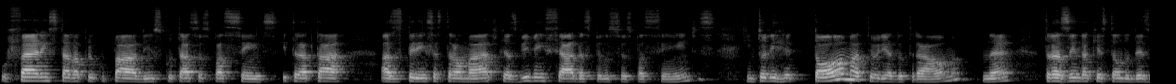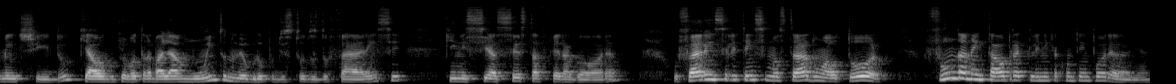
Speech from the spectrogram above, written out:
o Ferenczi estava preocupado em escutar seus pacientes e tratar as experiências traumáticas vivenciadas pelos seus pacientes. Então ele retoma a teoria do trauma, né, trazendo a questão do desmentido, que é algo que eu vou trabalhar muito no meu grupo de estudos do Ferenczi, que inicia sexta-feira agora. O Ferenczi ele tem se mostrado um autor fundamental para a clínica contemporânea,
